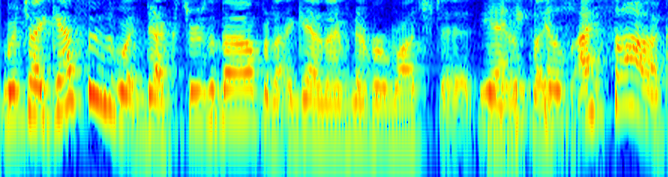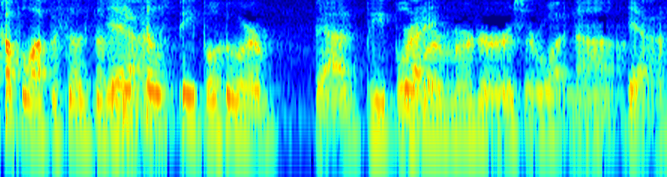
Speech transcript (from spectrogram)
Which I guess is what Dexter's about, but again, I've never watched it. You Yeah, know, he it's like- kills. I saw a couple episodes of it. Yeah. He kills people who are bad people, who Right. are murderers or whatnot. Yeah.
